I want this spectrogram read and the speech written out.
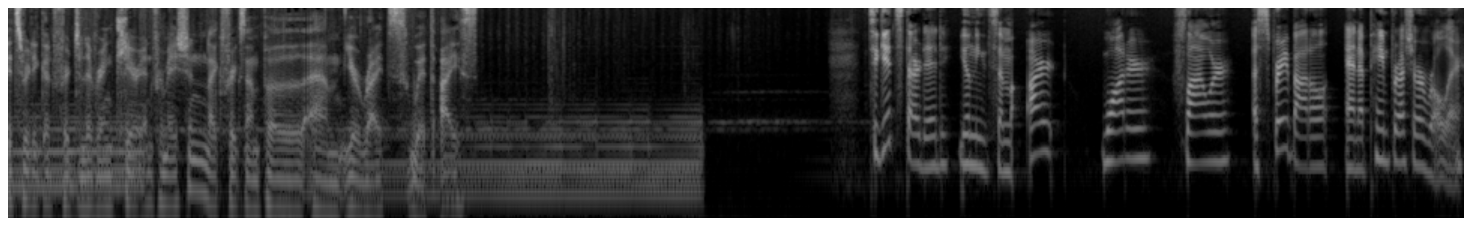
it's really good for delivering clear information, like, for example, um, your rights with ICE. To get started, you'll need some art, water, flour, a spray bottle, and a paintbrush or roller.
